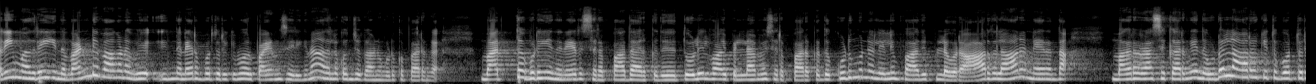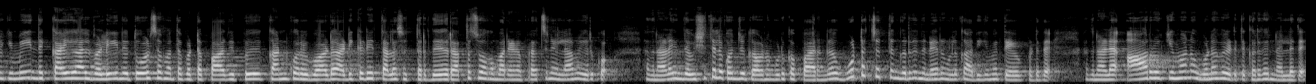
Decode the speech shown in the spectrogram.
அதே மாதிரி இந்த வண்டி வாகன இந்த நேரம் பொறுத்த வரைக்கும் ஒரு பயணம் செய்கிறீங்கன்னா அதில் கொஞ்சம் கவனம் கொடுக்க பாருங்கள் மற்றபடி இந்த நேரம் சிறப்பாக தான் இருக்குது. தொழில் வாய்ப்பு எல்லாமே சிறப்பாக இருக்குது. குடும்ப நிலையிலையும் பாதிப்பில் ஒரு ஆறுதலான நேரம் தான். மகர ராசிக்காரங்க இந்த உடல் ஆரோக்கியத்தை பொறுத்த வரைக்குமே இந்த கை கால் வலி இந்த தோல் சம்மந்தப்பட்ட பாதிப்பு கண் குறைபாடு அடிக்கடி தலை சுத்துறது ரத்த சோகம் மாதிரியான பிரச்சனை இல்லாமல் இருக்கும். அதனால் இந்த விஷயத்தில் கொஞ்சம் கவனம் கொடுக்க பாருங்கள் ஊட்டச்சத்துங்கிறது இந்த நேரம் உங்களுக்கு அதிகமாக தேவைப்படுது. அதனால் ஆரோக்கியமான உணவு எடுத்துக்கிறது நல்லது.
